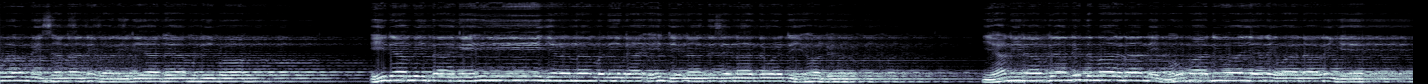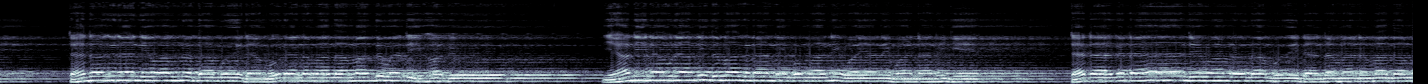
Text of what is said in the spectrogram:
ဝရုံနိသနာနိဗ္ဗာန်တရားဓမ္မတိမောဣဒံမိတံငေယရဏမဏိတံဣတေနသစ္စေနသဝတိဟောတုယာနိနာပဏိသမဂရဏိဘုံမာနိဝါယနိဝါနာလိကေ တတဂရဏိဝမနုတမုဒိတံဘုဒ္ဓနမသမသဝတိဟောတုယာနိနာဝရဏိသမဂရဏိဘုံမာနိဝါယနိဝါနာလိကေတတဂရဒေဝမနုတမုဒိတံဓမ္မနမသမ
